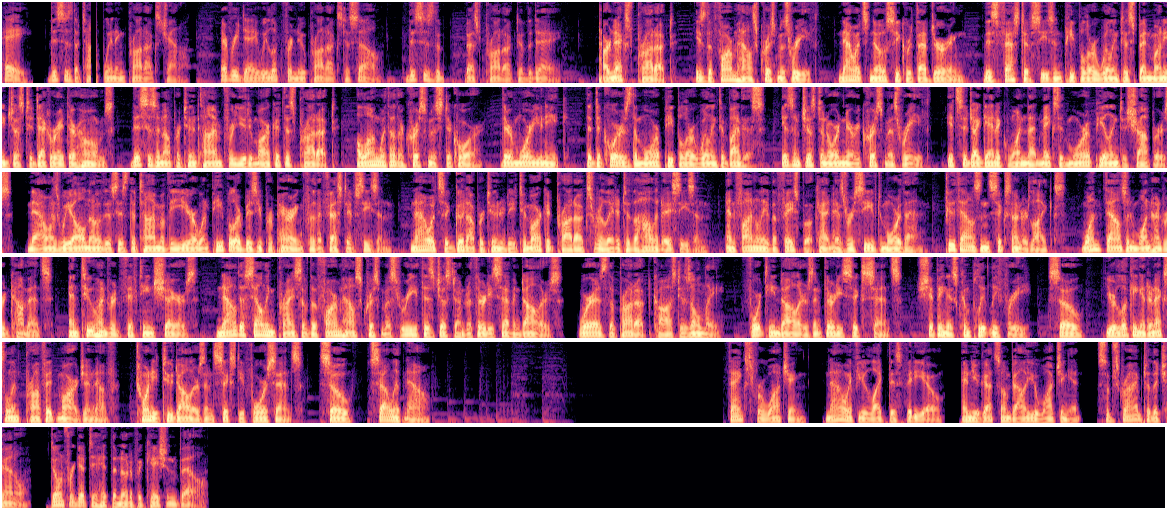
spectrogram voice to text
Hey, this is the top winning products channel. Every day we look for new products to sell. This is the best product of the day. Our next product is the Farmhouse Christmas Wreath. Now it's no secret that during this festive season people are willing to spend money just to decorate their homes. This is an opportune time for you to market this product, along with other Christmas decor. They're more unique. The decor is the more people are willing to buy this. Isn't just an ordinary Christmas wreath. It's a gigantic one that makes it more appealing to shoppers. Now as we all know this is the time of the year when people are busy preparing for the festive season. Now it's a good opportunity to market products related to the holiday season. And finally the Facebook ad has received more than 2,600 likes, 1,100 comments, and 215 shares. Now the selling price of the farmhouse Christmas wreath is just under $37, whereas the product cost is only $14.36. Shipping is completely free, so, you're looking at an excellent profit margin of $22.64, so, sell it now. Thanks for watching, now if you liked this video, and you got some value watching it, subscribe to the channel, don't forget to hit the notification bell.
